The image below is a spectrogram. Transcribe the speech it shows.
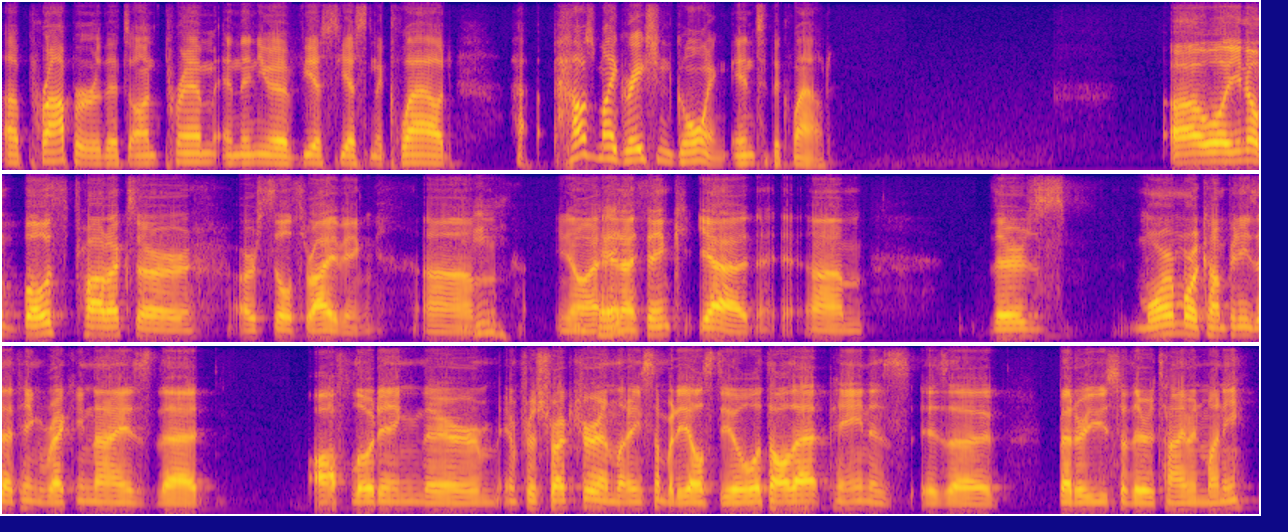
uh, proper that's on prem and then you have vsts in the cloud how's migration going into the cloud uh, well you know both products are are still thriving um, mm-hmm. You know, okay. and I think yeah, um, there's more and more companies I think recognize that offloading their infrastructure and letting somebody else deal with all that pain is is a better use of their time and money.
